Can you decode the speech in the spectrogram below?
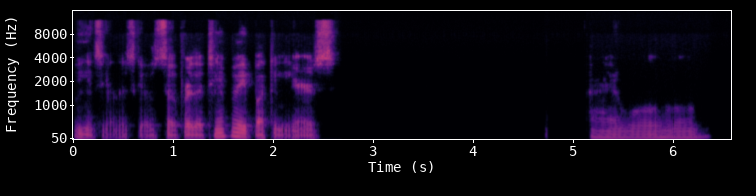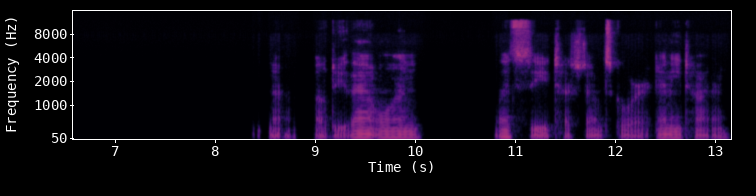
We can see how this goes. So for the Tampa Bay Buccaneers, I will No, I'll do that one. Let's see, touchdown score anytime.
